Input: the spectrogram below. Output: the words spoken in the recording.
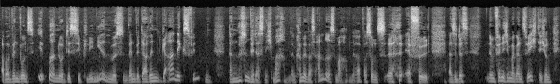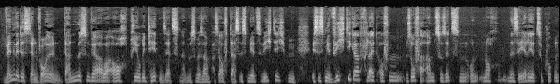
Aber wenn wir uns immer nur disziplinieren müssen, wenn wir darin gar nichts finden, dann müssen wir das nicht machen. Dann können wir was anderes machen, ja, was uns äh, erfüllt. Also das äh, finde ich immer ganz wichtig. Und wenn wir das denn wollen, dann müssen wir aber auch Prioritäten setzen. Dann müssen wir sagen, pass auf, das ist mir jetzt wichtig. Hm. Ist es mir wichtiger, vielleicht auf dem Sofaarm zu sitzen und noch eine Serie zu gucken?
